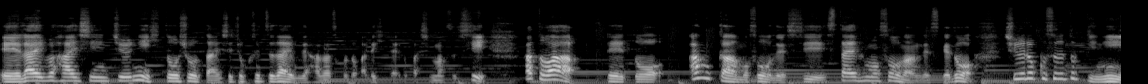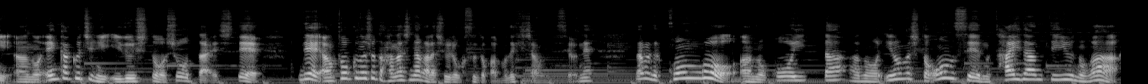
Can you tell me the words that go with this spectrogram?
えーライブ配信中に人を招待して直接ライブで話すことができたりとかしますし、あとは、えっ、と、アンカーもそうですし、スタイフもそうなんですけど、収録するときに、あの、遠隔地にいる人を招待して、で、あの、遠くの人と話しながら収録するとかもできちゃうんですよね。なので今後、あの、こういった、あの、いろんな人音声の対談っていうのが、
